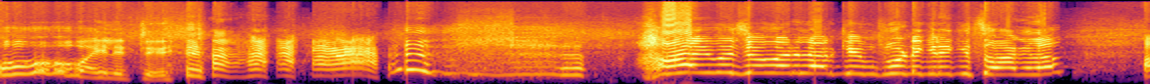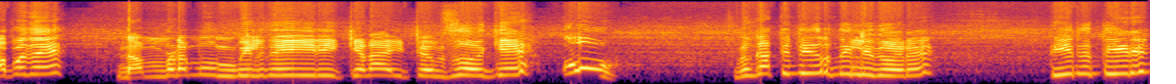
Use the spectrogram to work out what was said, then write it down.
ഓ വയലറ്റ്. ഹായ് എല്ലാവർക്കും ഫുഡിങ്ങിലേക്ക് സ്വാഗതം. അപ്പൊ ദേ നമ്മുടെ മുമ്പിൽ ദേ ഇരിക്കണ ഐറ്റംസ് നോക്കിയേ. ഓ ഇവൻ കത്തി തീർന്നില്ല ഇതുവരെ? തീരെ തീരെ.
